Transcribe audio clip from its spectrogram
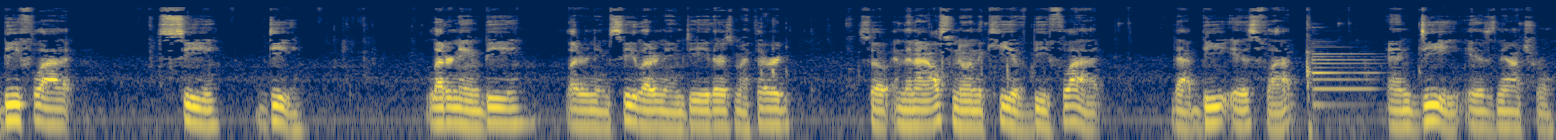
B flat, C, D. Letter name B, letter name C, letter name D, there's my third. So, and then I also know in the key of B flat that B is flat and D is natural.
